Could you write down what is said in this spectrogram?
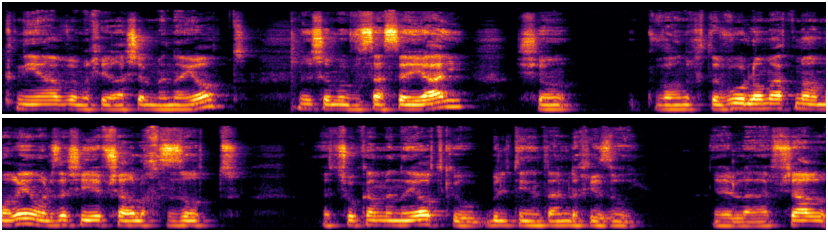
קנייה ומכירה של מניות שמבוסס AI שכבר נכתבו לא מעט מאמרים על זה שאי אפשר לחזות את שוק המניות כי הוא בלתי ניתן לחיזוי אלא אפשר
